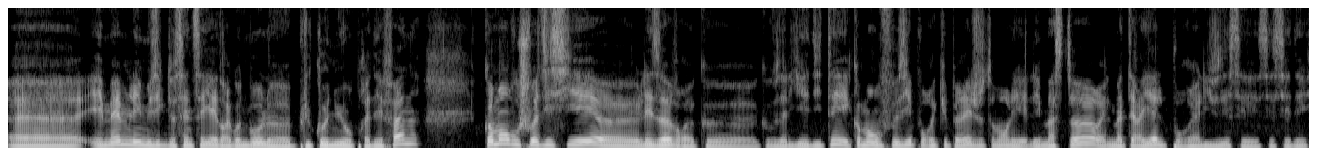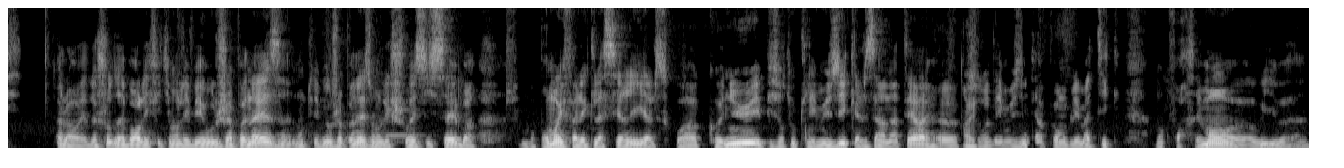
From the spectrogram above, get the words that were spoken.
Euh, et même les musiques de Sensei et Dragon Ball euh, plus connues auprès des fans. Comment vous choisissiez euh, les œuvres que, vous alliez éditer et comment vous faisiez pour récupérer justement les, les masters et le matériel pour réaliser ces CD alors, il y a deux choses. D'abord, effectivement, les BO japonaises. Donc, les BO japonaises, on les choisissait. Ben, pour moi, il fallait que la série, elle soit connue et puis surtout que les musiques, elles aient un intérêt, euh, que ce soit des musiques un peu emblématiques. Donc, forcément, euh, oui, ben,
